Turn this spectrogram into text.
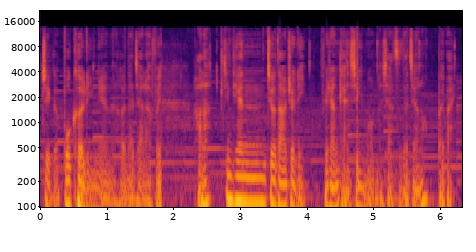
这个播客里面和大家来分。好了，今天就到这里，非常感谢，我们下次再见喽，拜拜。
